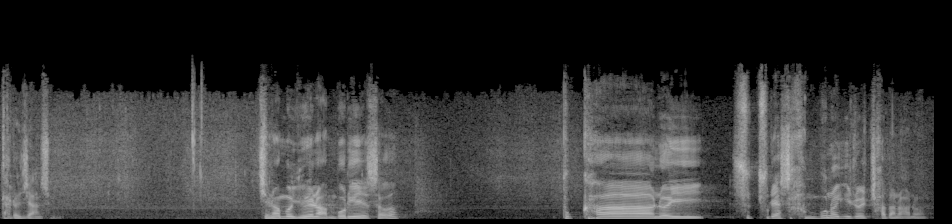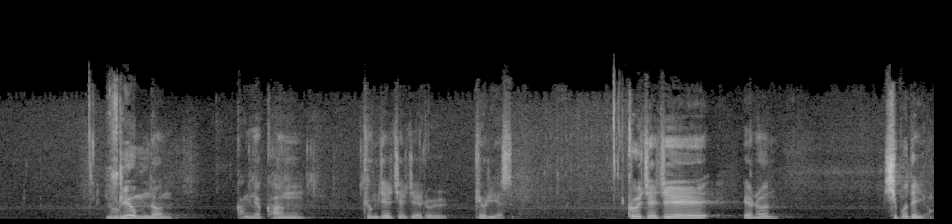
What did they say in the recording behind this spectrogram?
다르지 않습니다. 지난번 유엔 안보리에서 북한의 수출의 3분의 1을 차단하는 유례없는 강력한 경제 제재를 결의했습니다. 그 제재에는 15대 0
